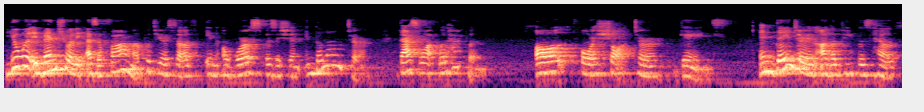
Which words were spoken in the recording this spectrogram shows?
You will eventually, as a farmer, put yourself in a worse position in the long term. That's what will happen. All for short-term gains. Endangering other people's health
